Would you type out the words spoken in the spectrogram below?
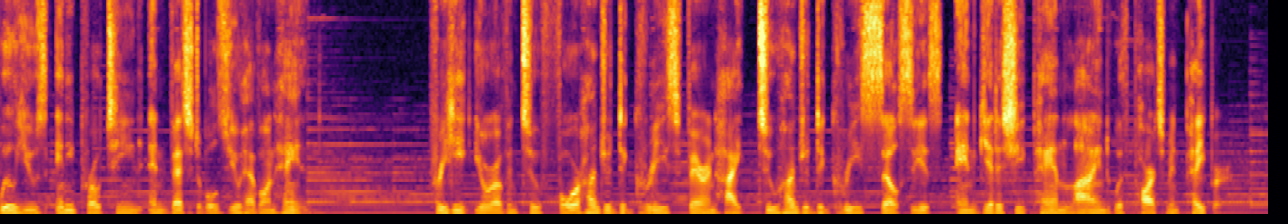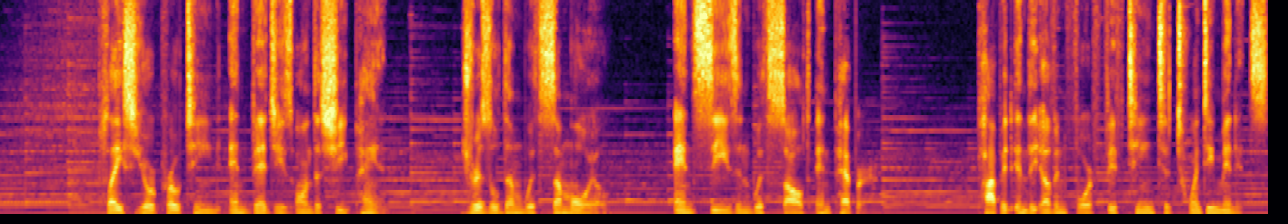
we'll use any protein and vegetables you have on hand. Preheat your oven to 400 degrees Fahrenheit 200 degrees Celsius and get a sheet pan lined with parchment paper. Place your protein and veggies on the sheet pan. Drizzle them with some oil and season with salt and pepper. Pop it in the oven for 15 to 20 minutes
